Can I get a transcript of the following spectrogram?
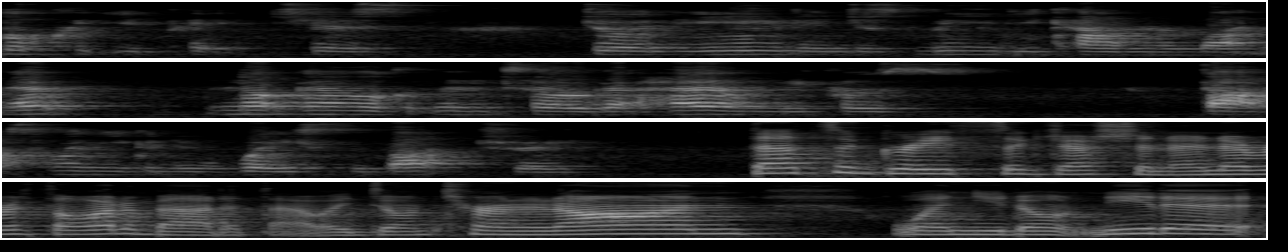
look at your pictures during the evening. Just leave your camera and like, nope, not going to look at them until I get home because that's when you're going to waste the battery. That's a great suggestion. I never thought about it that way. Don't turn it on when you don't need it.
